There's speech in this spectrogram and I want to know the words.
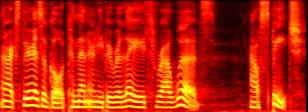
And our experience of God can then only be relayed through our words, our speech.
